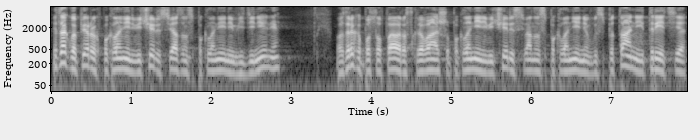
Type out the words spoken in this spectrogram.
Итак, во-первых, поклонение вечери связано с поклонением в единении. Во-вторых, апостол Павел раскрывает, что поклонение вечери связано с поклонением в испытании. И третье,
